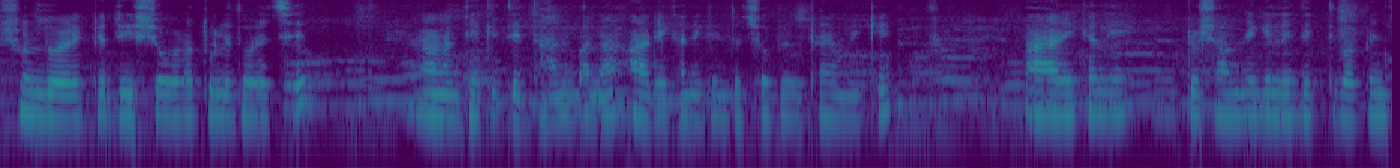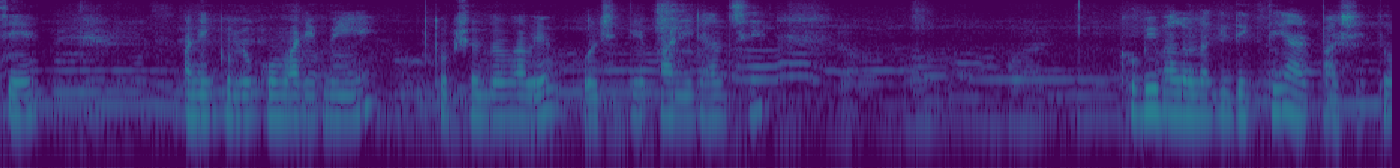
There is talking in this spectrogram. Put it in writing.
সুন্দর একটা দৃশ্য ওরা তুলে ধরেছে। ঢেকিতে ধান বানা আর এখানে কিন্তু ছবি ওঠায় অনেকে। আর এখানে একটু সামনে গেলে দেখতে পাবেন যে অনেকগুলো কুমারী মেয়ে খুব সুন্দরভাবে কলসি দিয়ে পানি ঢালছে। খুবই ভালো লাগে দেখতে, আর পাশে তো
